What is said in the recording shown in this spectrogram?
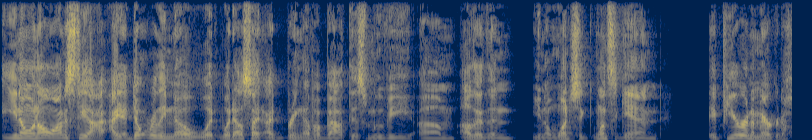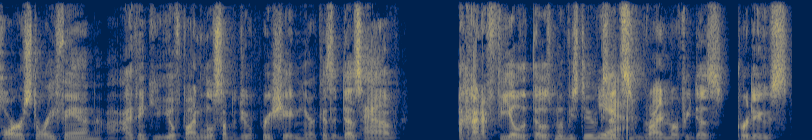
you know, in all honesty, I, I don't really know what, what else I'd, I'd bring up about this movie, um, other than you know, once once again, if you're an American Horror Story fan, I think you'll find a little something to appreciate in here because it does have a kind of feel that those movies do. Yeah. Ryan Murphy does produce,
